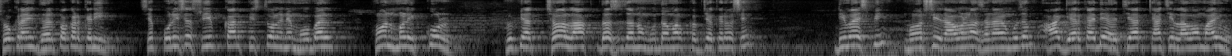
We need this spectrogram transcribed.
છોકરાની ધરપકડ કરી છે પોલીસે સ્વિફ્ટ કાર, પિસ્તોલ અને મોબાઈલ ફોન મળી કુલ રૂપિયા છ લાખ દસ હજારનો મુદ્દામાલ કબજે કર્યો છે. ડીવાયસપી મહર્ષિ રાવળના જણાવ્યા મુજબ, આ ગેરકાયદે હથિયાર ક્યાંથી લાવવામાં આવ્યું?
